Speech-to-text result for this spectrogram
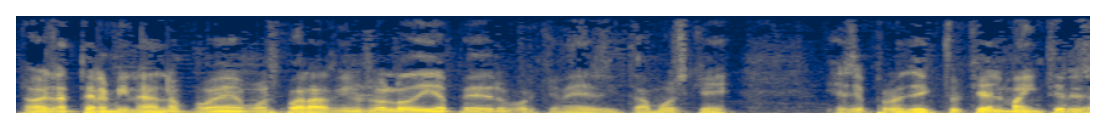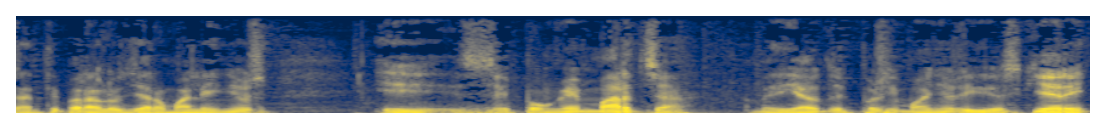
No, esa terminal no podemos parar ni un solo día, Pedro, porque necesitamos que ese proyecto que es el más interesante para los yaromaleños eh, se ponga en marcha a mediados del próximo año, si Dios quiere.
